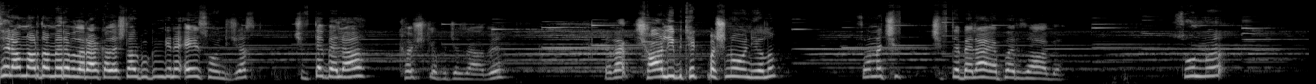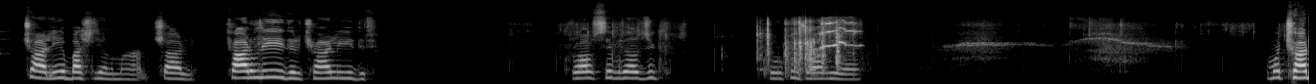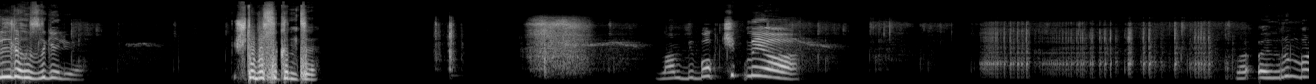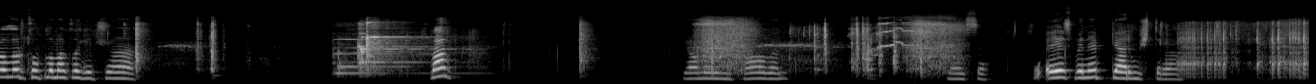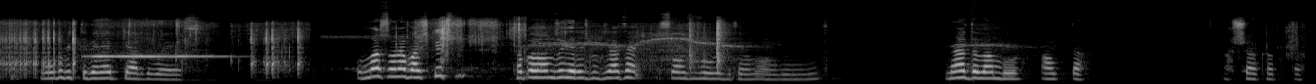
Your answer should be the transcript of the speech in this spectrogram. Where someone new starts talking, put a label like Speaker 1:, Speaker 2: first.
Speaker 1: selamlardan merhabalar arkadaşlar. Bugün yine Ace oynayacağız. Çifte bela köşk yapacağız abi. Ya da Charlie'yi bir tek başına oynayalım. Sonra çift çifte bela yaparız abi. Sonra Charlie'ye başlayalım abi. Charlie. Charlie iyidir, Charlie iyidir. Krause birazcık korkunç abi ya. Ama Charlie de hızlı geliyor. İşte bu sıkıntı. Lan bir bok çıkmıyor. Lan ömrüm buraları toplamakla geçiyor ha. Lan. Yanayım ta ben. Neyse. Bu ES beni hep germiştir ha. Ne oldu bitti beni hep gerdi bu ES. Bundan sonra başka hiç toplamamıza gerek yok. Zaten sonsuz olur bir tane olduğunu. Nerede lan bu? Altta. Aşağı katta.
